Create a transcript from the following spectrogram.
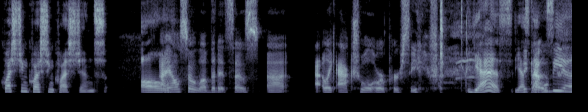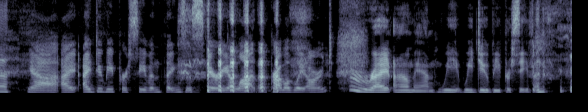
Question, question, questions all I also love that it says uh like actual or perceived. yes yes that will be a yeah, I I do be perceiving things as scary a lot that probably aren't. right oh man we we do be perceiving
